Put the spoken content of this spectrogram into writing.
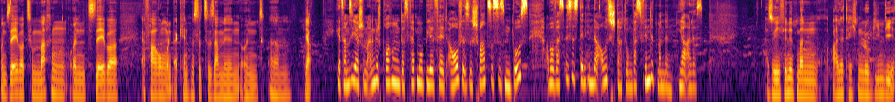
und selber zu machen und selber Erfahrungen und Erkenntnisse zu sammeln und ähm, ja. Jetzt haben Sie ja schon angesprochen, das Fabmobil fällt auf, es ist schwarz, es ist ein Bus. Aber was ist es denn in der Ausstattung? Was findet man denn hier alles? Also hier findet man alle Technologien, die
